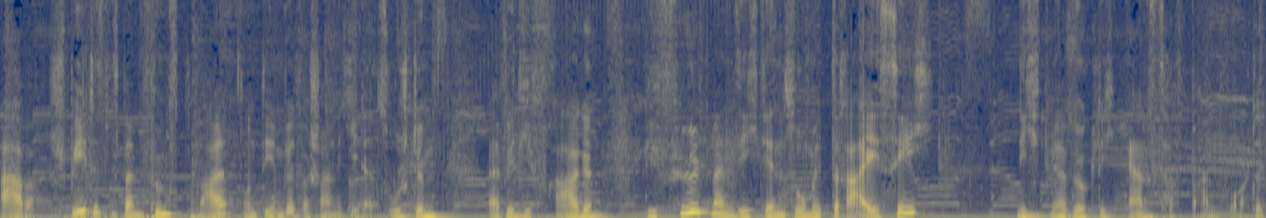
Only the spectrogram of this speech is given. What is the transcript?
Aber spätestens beim fünften Mal, und dem wird wahrscheinlich jeder zustimmen, da wird die Frage, wie fühlt man sich denn so mit 30, nicht mehr wirklich ernsthaft beantwortet.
